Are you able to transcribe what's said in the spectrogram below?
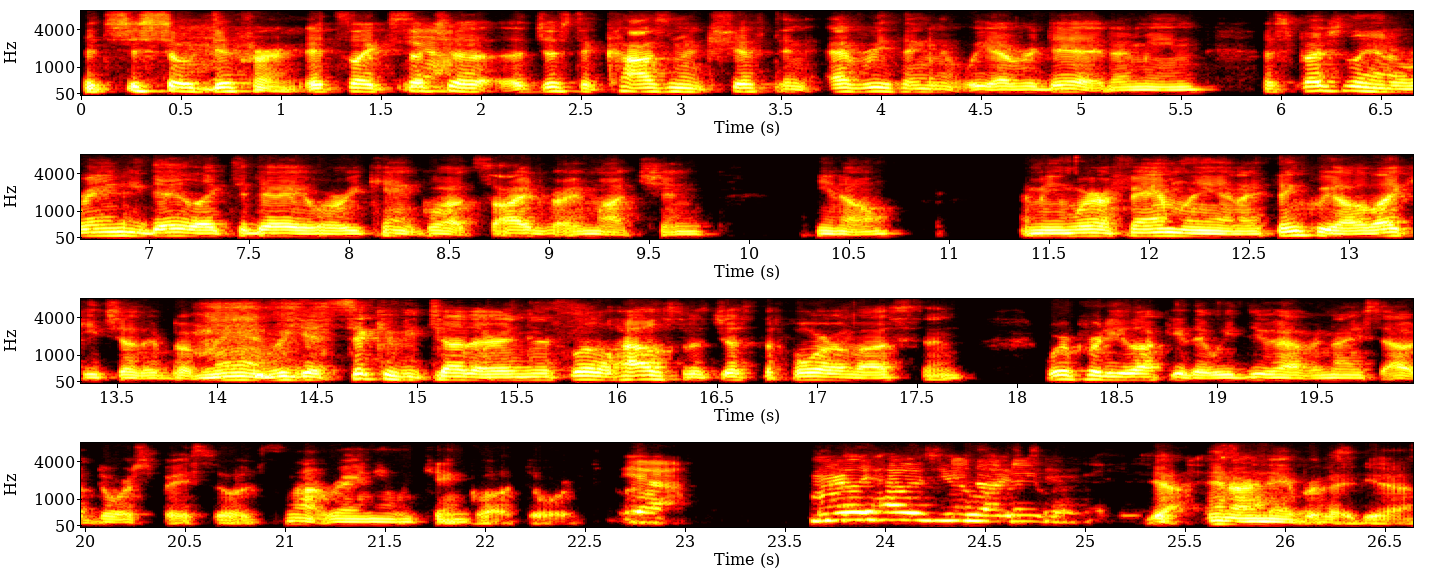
it's just so different. It's like such yeah. a just a cosmic shift in everything that we ever did. I mean, especially on a rainy day like today where we can't go outside very much and you know, I mean, we're a family, and I think we all like each other. But man, we get sick of each other in this little house with just the four of us, and we're pretty lucky that we do have a nice outdoor space. So it's not raining, we can go outdoors. but- Yeah. Marley, how is your life Yeah, in our neighborhood, yeah.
